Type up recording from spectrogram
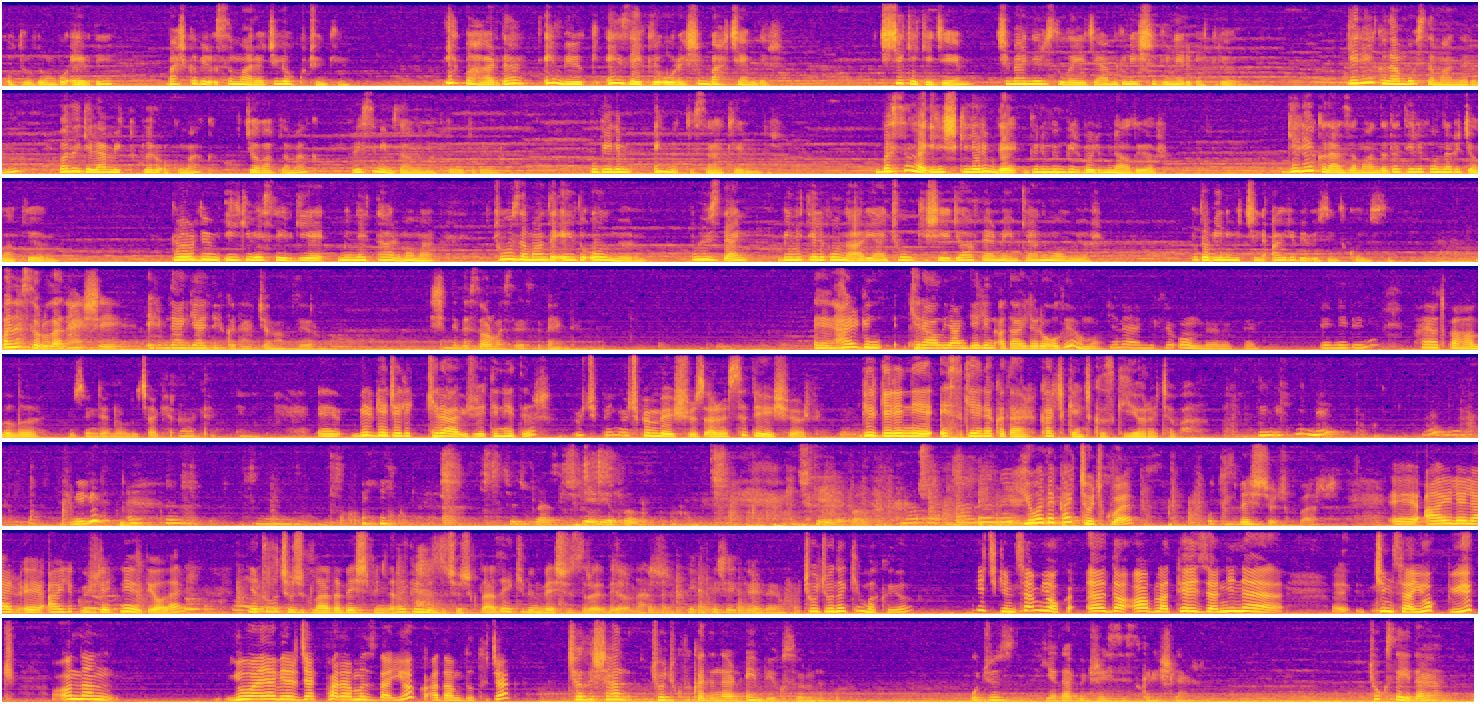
Oturduğum bu evde başka bir ısınma aracı yok çünkü. İlkbaharda en büyük, en zevkli uğraşım bahçemdir. Çiçek ekeceğim, çimenleri sulayacağım, güneşli günleri bekliyorum. Geriye kalan boş zamanlarımı bana gelen mektupları okumak, cevaplamak, resim imzalamak dolduruyor. Bu benim en mutlu saatlerimdir. Basınla ilişkilerim de günümün bir bölümünü alıyor. Geriye kalan zamanda da telefonları cevaplıyorum. Gördüğüm ilgi ve sevgiye minnettarım ama çoğu zaman da evde olmuyorum. Bu yüzden beni telefonla arayan çoğu kişiye cevap verme imkanım olmuyor. Bu da benim için ayrı bir üzüntü konusu. Bana sorulan her şeyi elimden geldiği kadar cevaplıyorum. Şimdi de sorma sırası bende. Ee, her gün kiralayan gelin adayları oluyor mu? Genellikle olmuyor efendim. E, nedeni? Hayat pahalılığı yüzünden olacak herhalde. Ee, bir gecelik kira ücreti nedir? 3000-3500 arası değişiyor. Bir gelinliği eskiyene kadar kaç genç kız giyiyor acaba? Senin ismin ne? Melis. Çocuklar küçük ev yapalım. Ev yapalım. Yuvada kaç çocuk var? 35 çocuk var. Ee, aileler e, aylık ücret ne ödüyorlar? Yatılı çocuklarda 5000 lira, gündüzlü çocuklarda 2500 lira ödüyorlar. Peki teşekkür ederim. Çocuğuna kim bakıyor? Hiç kimsem yok. Evde abla, teyze, nine e, kimse yok büyük. Ondan yuvaya verecek paramız da yok. Adam tutacak. Çalışan çocuklu kadınların en büyük sorunu bu. Ucuz ya da ücretsiz kreşler. Çok sayıda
